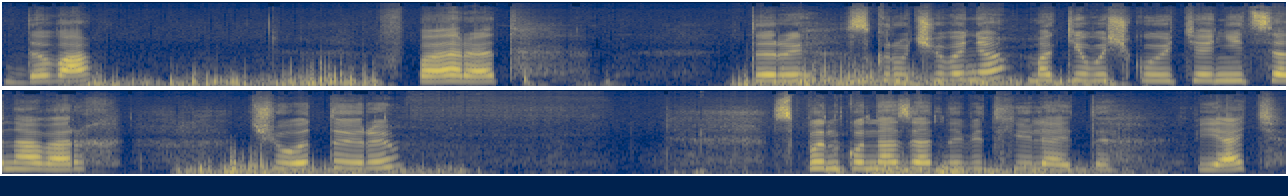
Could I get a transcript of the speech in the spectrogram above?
Два. Вперед. Три. Скручування. Маківочкою тягніться наверх. Чотири. Спинку назад не відхиляйте. П'ять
